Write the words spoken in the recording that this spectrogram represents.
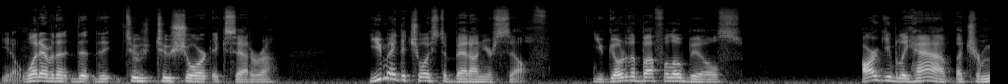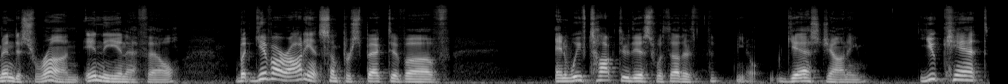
you know, whatever the, the, the too too short, etc. You made the choice to bet on yourself. You go to the Buffalo Bills, arguably have a tremendous run in the NFL, but give our audience some perspective of and we've talked through this with other th- you know guests Johnny you can't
